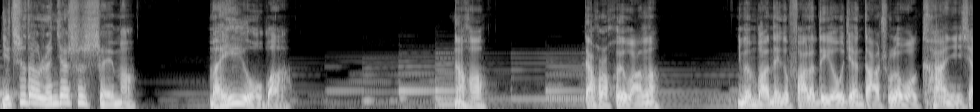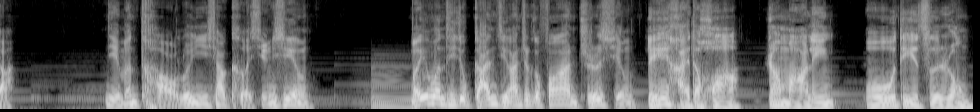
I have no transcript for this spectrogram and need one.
你知道人家是谁吗？没有吧？那好，待会儿会完了，你们把那个发来的邮件打出来，我看一下。你们讨论一下可行性，没问题就赶紧按这个方案执行。李海的话让马林无地自容。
